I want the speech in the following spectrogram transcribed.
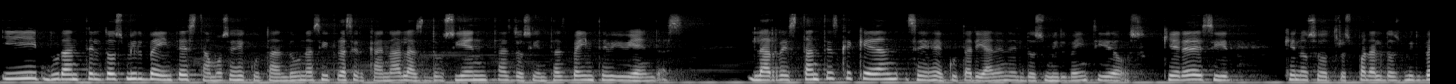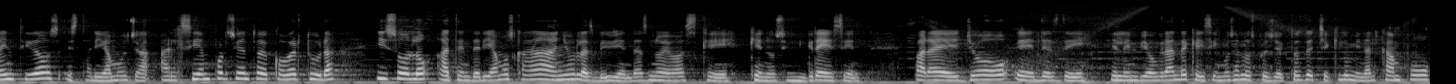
y durante el 2020 estamos ejecutando una cifra cercana a las 200, 220 viviendas. Las restantes que quedan se ejecutarían en el 2022. Quiere decir que nosotros para el 2022 estaríamos ya al 100% de cobertura y solo atenderíamos cada año las viviendas nuevas que, que nos ingresen. Para ello, eh, desde el envío grande que hicimos en los proyectos de Cheque Ilumina el Campo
